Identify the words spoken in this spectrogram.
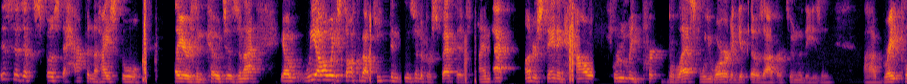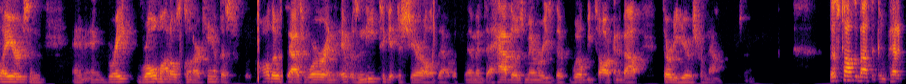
this isn't supposed to happen to high school players and coaches. And I, you know, we always talk about keeping things into perspective and that understanding how truly blessed we were to get those opportunities and uh, great players and, and, and great role models on our campus. All those guys were, and it was neat to get to share all of that with them and to have those memories that we'll be talking about 30 years from now. Let's talk about the competitive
